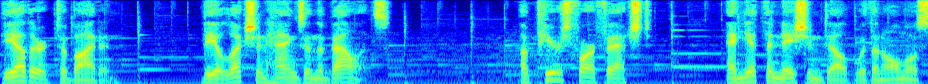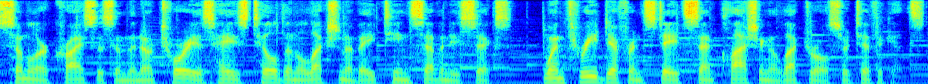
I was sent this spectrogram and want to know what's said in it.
the other to Biden. The election hangs in the balance. Appears far fetched. And yet the nation dealt with an almost similar crisis in the notorious Hayes Tilden election of 1876, when three different states sent clashing electoral certificates.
